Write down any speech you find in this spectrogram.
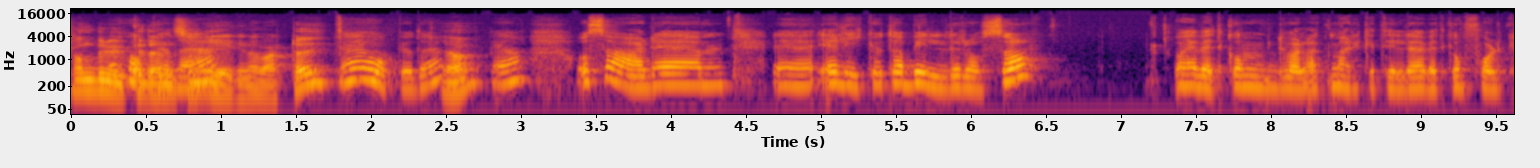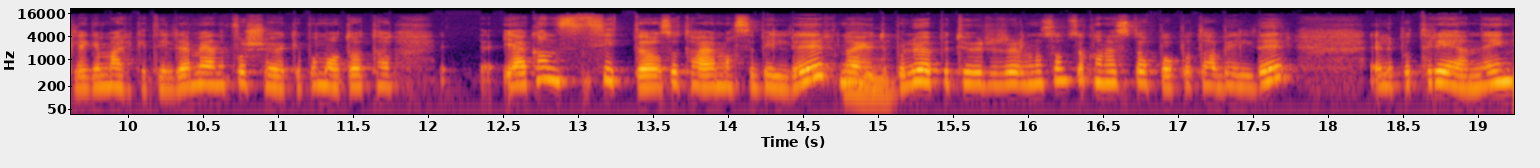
kan bruke den som egne verktøy. Ja, jeg håper jo det. Ja. Og så er det eh, Jeg liker jo å ta bilder også. Og jeg vet ikke om du har lagt merke til det, jeg vet ikke om folk legger merke til det, men jeg forsøker på en måte å ta Jeg kan sitte og så tar jeg masse bilder. Når jeg er ute på løpeturer eller noe sånt, så kan jeg stoppe opp og ta bilder. Eller på trening.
